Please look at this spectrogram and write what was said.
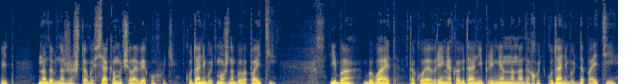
Ведь надобно же, чтобы всякому человеку хоть куда-нибудь можно было пойти. Ибо бывает такое время, когда непременно надо хоть куда-нибудь да пойти.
